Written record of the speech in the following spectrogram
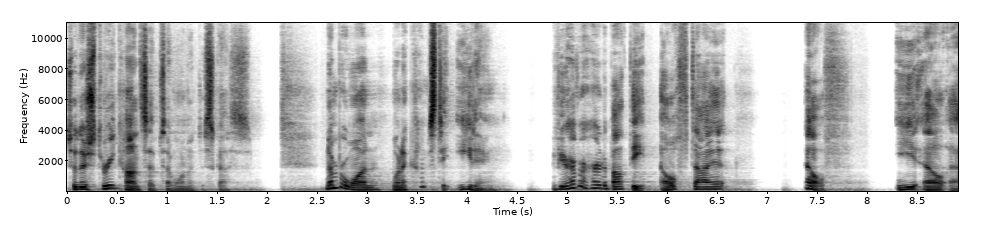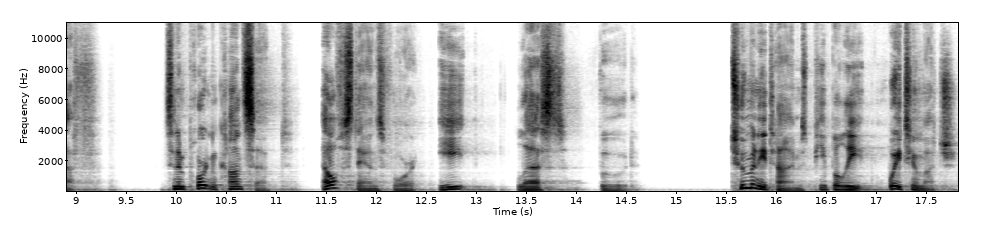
So there's three concepts I want to discuss. Number one, when it comes to eating, have you ever heard about the ELF diet? ELF, E L F. It's an important concept. ELF stands for Eat Less Food. Too many times people eat way too much.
